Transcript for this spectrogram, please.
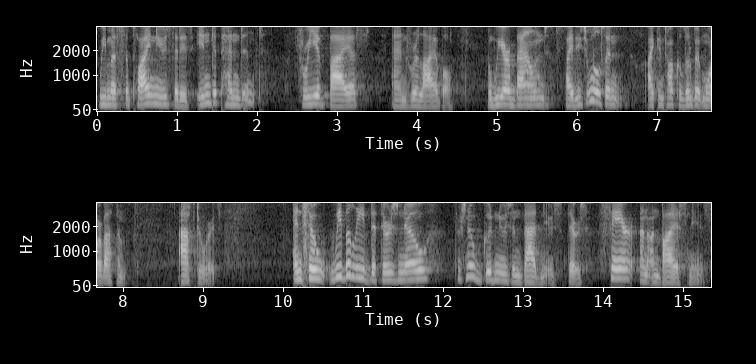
we must supply news that is independent, free of bias, and reliable. And we are bound by these rules, and I can talk a little bit more about them afterwards. And so we believe that there's no, there's no good news and bad news, there's fair and unbiased news.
